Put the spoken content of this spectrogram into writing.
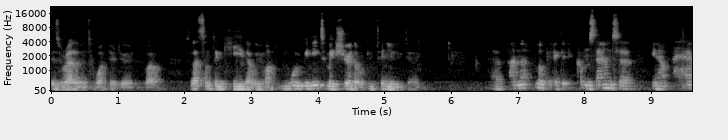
is relevant to what they're doing as well. So that's something key that we want, we need to make sure that we're continually doing. uh, and that, look, it, it comes down to you know how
